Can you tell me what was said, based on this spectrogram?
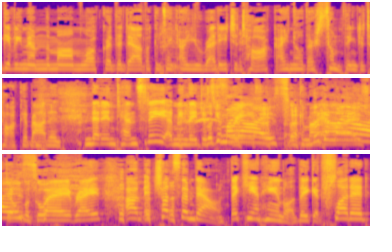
giving them the mom look or the dad look and saying, Are you ready to talk? I know there's something to talk about. And, and that intensity, I mean, they just Look in my eyes. Look in my, Look in my eyes. Don't look away, right? Um, it shuts them down. They can't handle it. They get flooded.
